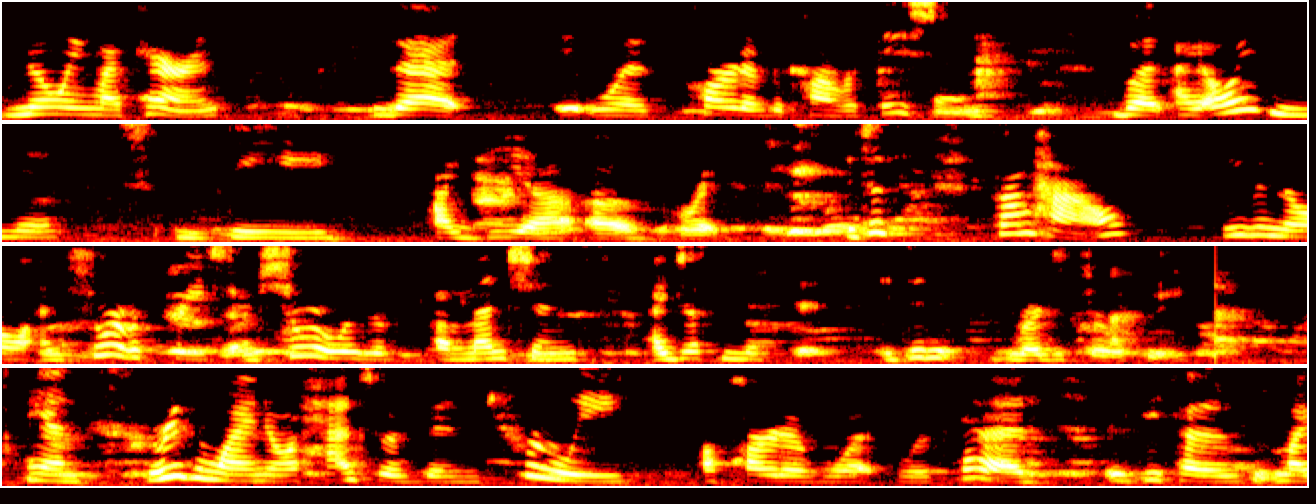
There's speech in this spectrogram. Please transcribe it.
knowing my parents, that it was part of the conversation, but I always missed the idea of grace. It just somehow even though I'm sure it was preached, I'm sure it was a, a mentioned, I just missed it. It didn't register with me. And the reason why I know it had to have been truly a part of what was said is because my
